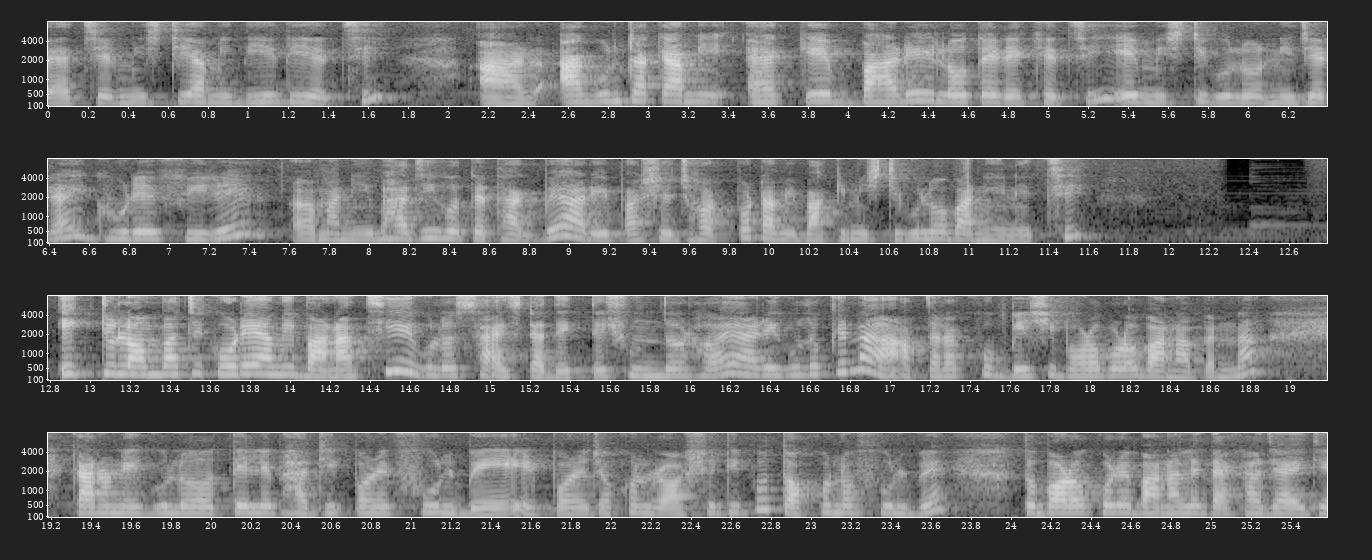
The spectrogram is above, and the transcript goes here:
ব্যাচের মিষ্টি আমি দিয়ে দিয়েছি। আর আগুনটাকে আমি একেবারে লোতে রেখেছি। এই মিষ্টিগুলো নিজেরাই ঘুরে ফিরে মানে ভাজি হতে থাকবে। আর এই পাশে ঝটপট আমি বাকি মিষ্টিগুলো বানিয়ে নিচ্ছি। একটু লম্বাটে করে আমি বানাচ্ছি, এগুলো সাইজটা দেখতে সুন্দর হয়। আর এগুলোকে না, আপনারা খুব বেশি বড় বড় বানাবেন না। কারণ এগুলো তেলে ভাজির পরে ফুলবে, এরপরে যখন রসে দিব তখনও ফুলবে। তো বড় করে বানালে দেখা যায় যে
